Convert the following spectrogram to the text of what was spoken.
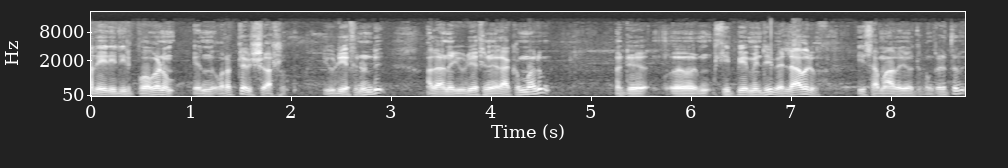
അതേ രീതിയിൽ പോകണം എന്ന് ഉറച്ച വിശ്വാസം യു ഡി എഫിനുണ്ട് അതാണ് യു ഡി എഫ് നേതാക്കന്മാരും മറ്റ് സി പി എമ്മിന്റെയും എല്ലാവരും ഈ സമാധാനത്തിൽ പങ്കെടുത്തത്.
